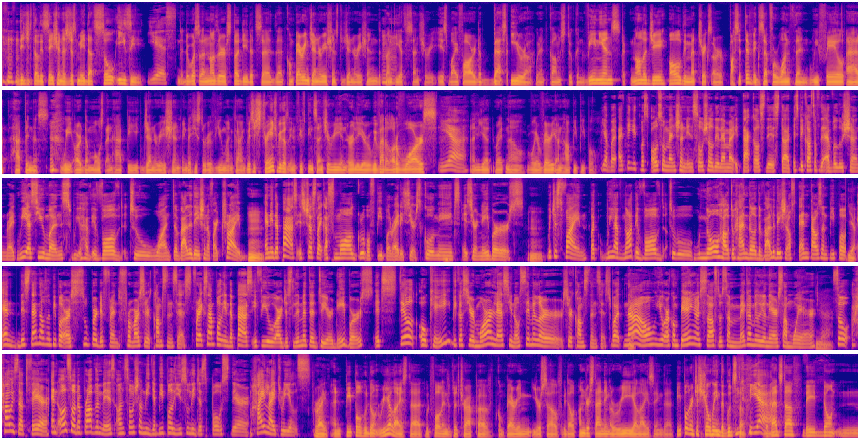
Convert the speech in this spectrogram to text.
digitalization has just made that so easy. yes. There was another study that said that comparing generations to generation, the Mm-hmm. 20th century is by far the best era when it comes to convenience, technology. All the metrics are positive except for one thing. We fail at happiness. we are the most unhappy generation in the history of humankind, which is strange because in 15th century and earlier, we've had a lot of wars. Yeah. And yet, right now, we are very unhappy people. Yeah, but I think it was also mentioned in Social Dilemma. It tackles this that it's because of the evolution, right? We as humans, we have evolved to want the validation of our tribe. Hmm. And in the past, it's just like a small group of people, right? It's your schoolmates, it's your neighbors, hmm. which is fine. But we have not evolved to know how to handle the validation of 10,000 people. Yeah. And these 10,000 people are super different from our circumstances. For example, in the past, if you are just limited to your neighbors, it's still okay because you're more or less, you know, similar circumstances. But now you are comparing yourself to some mega millionaire somewhere. Yeah. So how is that fair? And also the problem is on social media, people usually just post their highlight reels. Right. And people who don't realize that would fall into the trap of comparing yourself without understanding or realizing that people are just showing the good stuff. Yeah. The bad stuff, they don't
